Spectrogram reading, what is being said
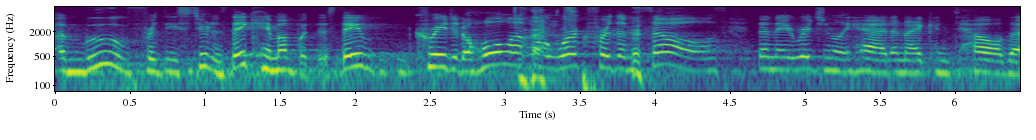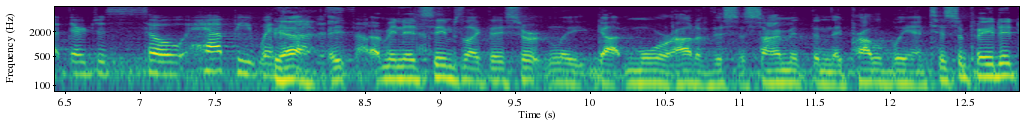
a move for these students. They came up with this. They created a whole lot more work for themselves than they originally had, and I can tell that they're just so happy with yeah, how this it, I mean, it seems like they certainly got more out of this assignment than they probably anticipated,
